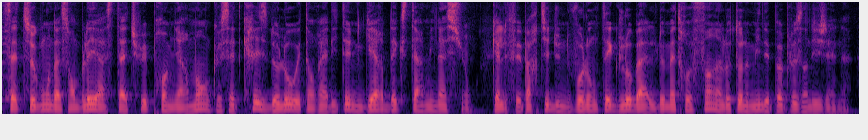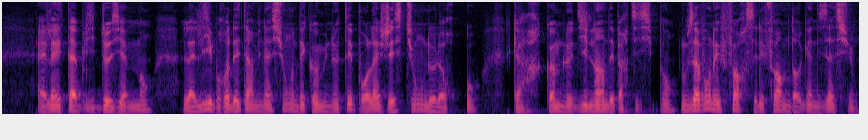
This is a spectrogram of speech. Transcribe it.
Cette seconde assemblée a statué premièrement que cette crise de l'eau est en réalité une guerre d'extermination, qu'elle fait partie d'une volonté globale de mettre fin à l'autonomie des peuples indigènes. Elle a établi deuxièmement la libre détermination des communautés pour la gestion de leur eau, car, comme le dit l'un des participants, nous avons les forces et les formes d'organisation,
